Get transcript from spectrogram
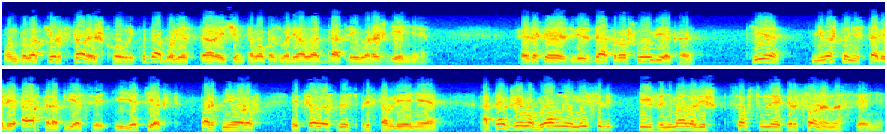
Он был актер старой школы, куда более старой, чем того позволяла дата его рождения. Эдакая звезда прошлого века. Те ни во что не ставили автора пьесы и ее текст, партнеров и целостность представления, а также его главную мысль, их занимала лишь собственная персона на сцене.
